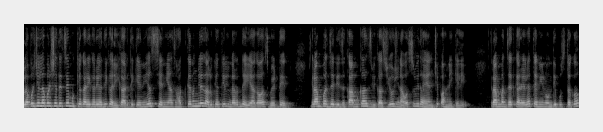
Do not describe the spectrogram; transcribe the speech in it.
कोल्हापूर जिल्हा परिषदेचे मुख्य कार्यकारी अधिकारी कार्तिकेयन यस यांनी आज हातकणंगले तालुक्यातील नरंदे या गावास भेट देत ग्रामपंचायतीचं कामकाज विकास योजना व सुविधा यांची पाहणी केली. ग्रामपंचायत कार्यालयात त्यांनी नोंदी पुस्तकं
